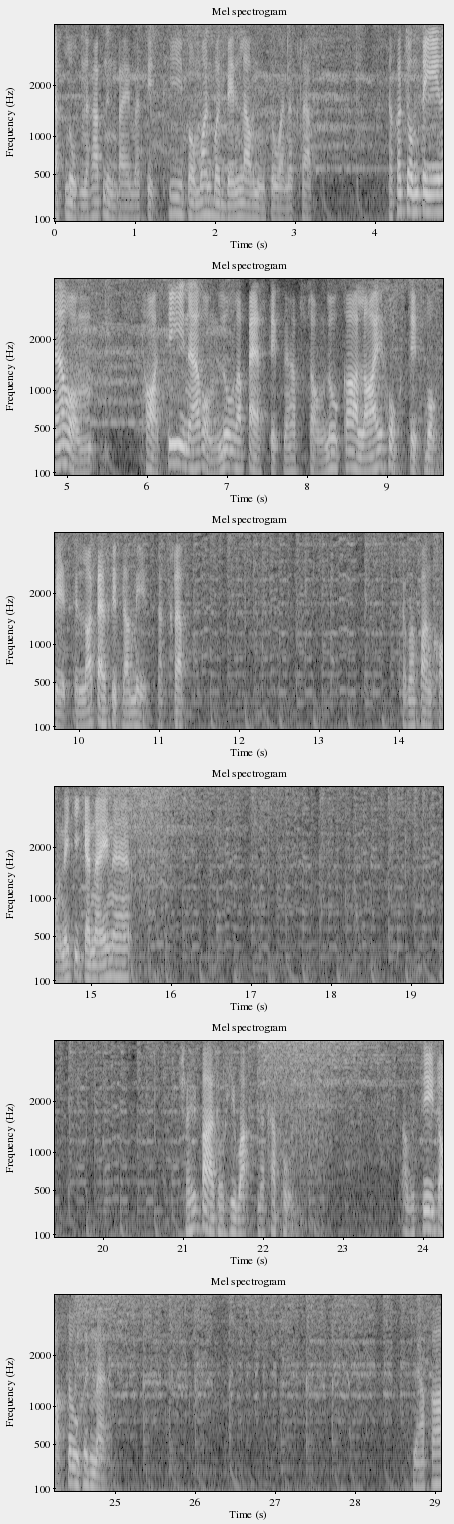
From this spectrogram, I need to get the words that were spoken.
จากหลุมนะครับหนึ่งใบมาติดที่โปรโมอนบนเบนซ์เราหนึ่งตัวนะครับ แล้วก็โจมตีนะครับผมถอดจี้นะครับผมลูกละ 80 นะครับ 2 ลูกก็ 160 บวกเบสเป็น 180 ดาเมจนะครับกลับมาฝั่งของเนกิกาไนท์นะฮะใช้ป่าโทคิวะนะครับผม เอาจี้ต่อสู้ขึ้นมา แล้วก็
